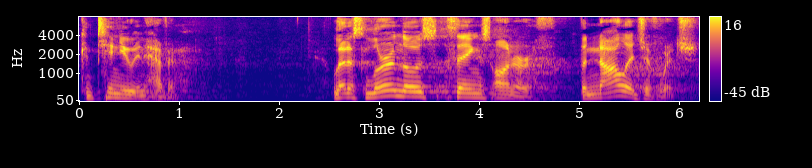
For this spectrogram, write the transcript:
continue in heaven. Let us learn those things on earth, the knowledge of which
